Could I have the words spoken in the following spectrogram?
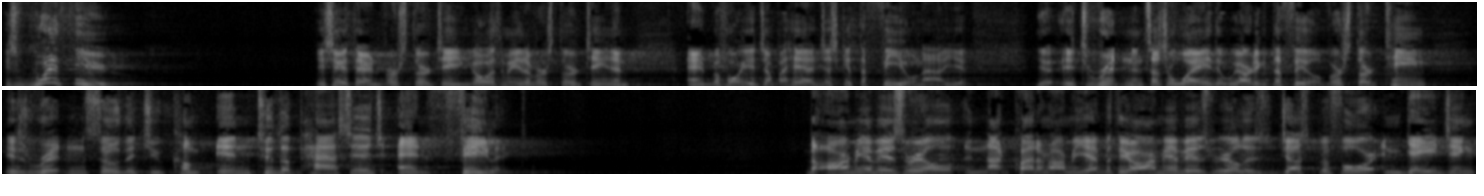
He's with you. You see it there in verse 13. Go with me to verse 13 and and before you jump ahead, just get the feel now. You, you, it's written in such a way that we already get the feel. Verse 13 is written so that you come into the passage and feel it. The army of Israel, and not quite an army yet, but the army of Israel is just before engaging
